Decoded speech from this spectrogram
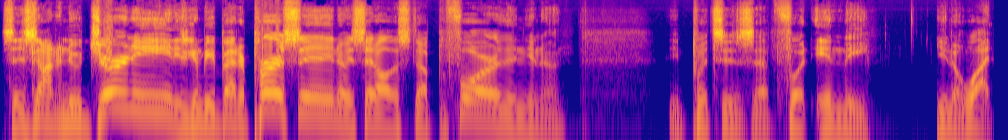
says he's on a new journey and he's going to be a better person. You know, he said all this stuff before. Then, you know, he puts his uh, foot in the, you know what.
